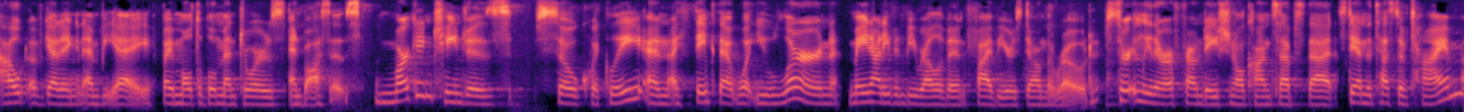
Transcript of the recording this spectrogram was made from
out of getting an MBA by multiple mentors and bosses. Marketing changes so quickly. And I think that what you learn may not even be relevant five years down the road. Certainly, there are foundational concepts that stand the test of time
